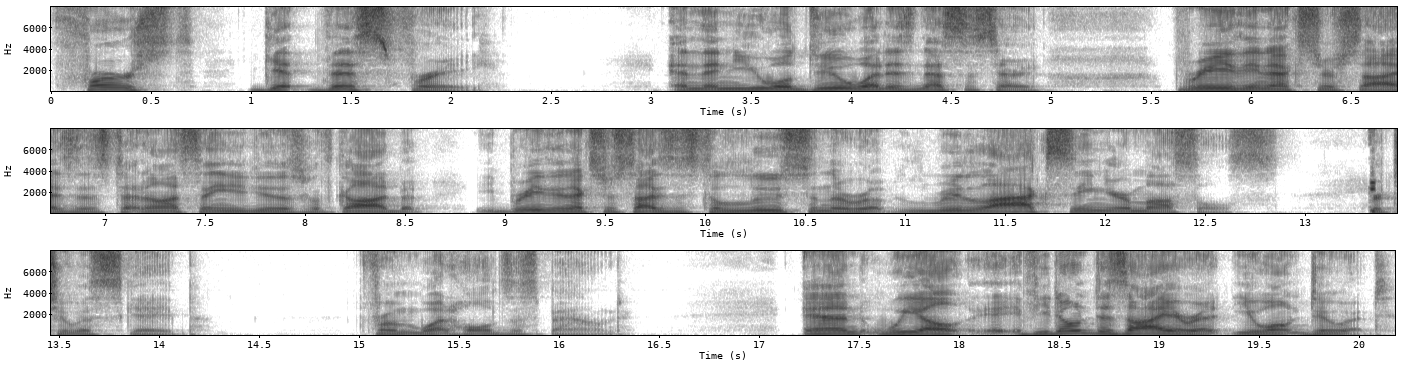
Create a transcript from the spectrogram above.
first, get this free, and then you will do what is necessary. Breathing exercises, to, I'm not saying you do this with God, but breathing exercises to loosen the rope, relaxing your muscles to escape from what holds us bound. And we'll, if you don't desire it, you won't do it.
